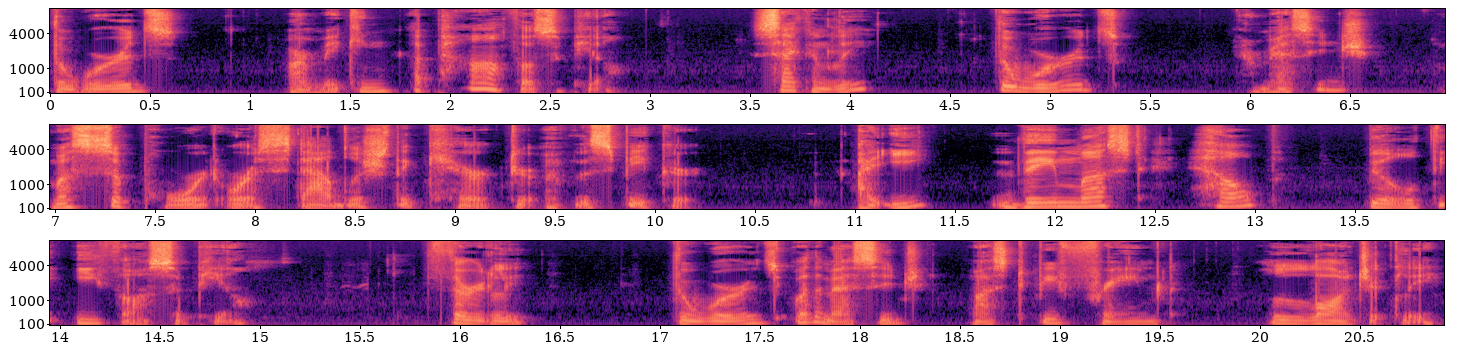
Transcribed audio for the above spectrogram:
The words are making a pathos appeal. Secondly, the words or message must support or establish the character of the speaker, i.e., they must help build the ethos appeal. Thirdly, the words or the message must be framed logically.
